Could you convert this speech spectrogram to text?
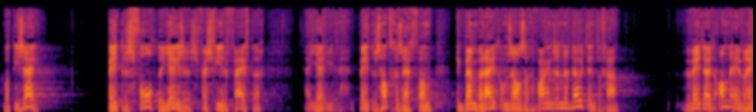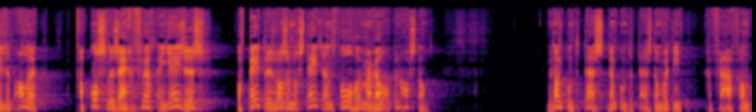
wat hij zei. Petrus volgde Jezus, vers 54. Petrus had gezegd van, ik ben bereid om zelfs de gevangenis in de dood in te gaan. We weten uit andere evangelie dat alle apostelen zijn gevlucht en Jezus, of Petrus, was hem nog steeds aan het volgen, maar wel op een afstand. Maar dan komt de test, dan komt de test, dan wordt hij gevraagd van,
